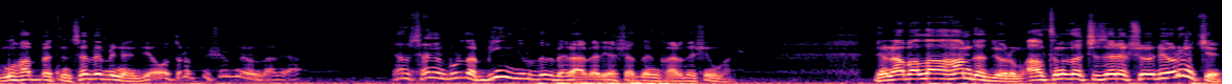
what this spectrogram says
muhabbetin sebebi ne diye oturup düşünmüyorlar ya. Ya senin burada bin yıldır beraber yaşadığın kardeşin var. Cenab-ı Allah'a hamd ediyorum. Altını da çizerek söylüyorum ki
